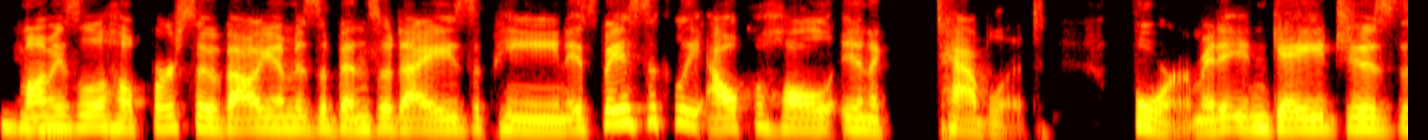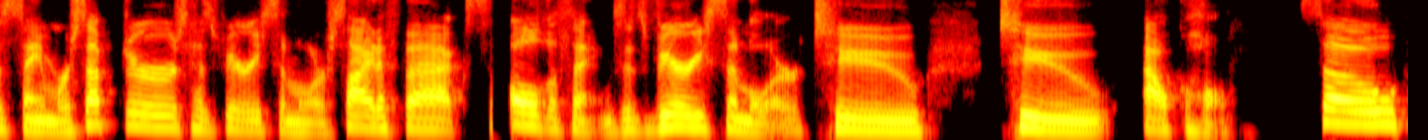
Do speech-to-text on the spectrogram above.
Mommy's little helper. So Valium is a benzodiazepine. It's basically alcohol in a tablet form. It engages the same receptors, has very similar side effects, all the things. It's very similar to to alcohol. So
